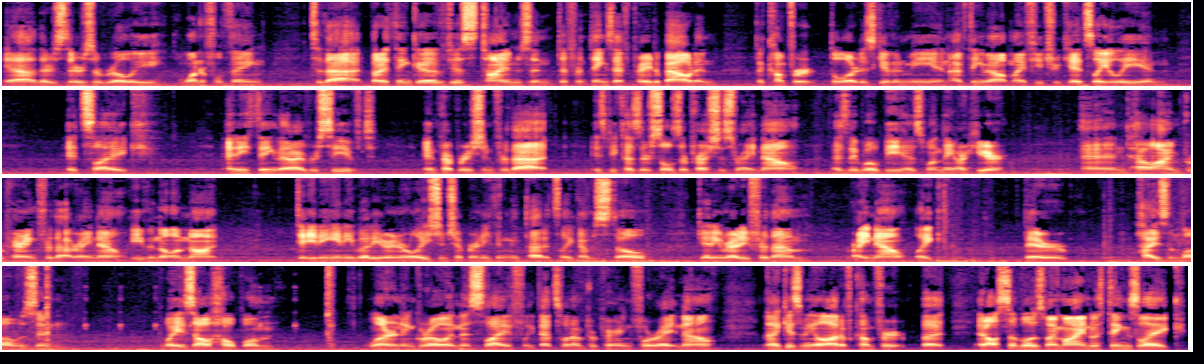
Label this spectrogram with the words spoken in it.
yeah, there's there's a really wonderful thing to that. But I think of just times and different things I've prayed about and the comfort the Lord has given me. And I've thinking about my future kids lately, and it's like anything that I've received in preparation for that is because their souls are precious right now, as they will be as when they are here, and how I'm preparing for that right now, even though I'm not dating anybody or in a relationship or anything like that. It's like I'm still getting ready for them right now, like their highs and lows and ways I'll help them learn and grow in this life. Like that's what I'm preparing for right now. And that gives me a lot of comfort, but it also blows my mind with things like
